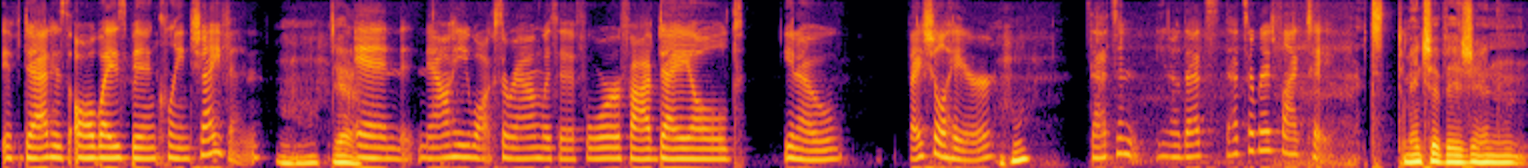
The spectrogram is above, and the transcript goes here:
if dad has always been clean shaven, mm-hmm. Yeah, and now he walks around with a four or five day old, you know, facial hair. Mm-hmm. That's an you know that's that's a red flag too. it's dementia, vision,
